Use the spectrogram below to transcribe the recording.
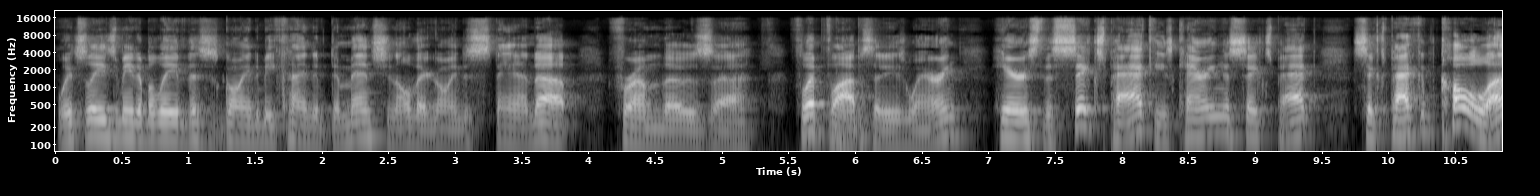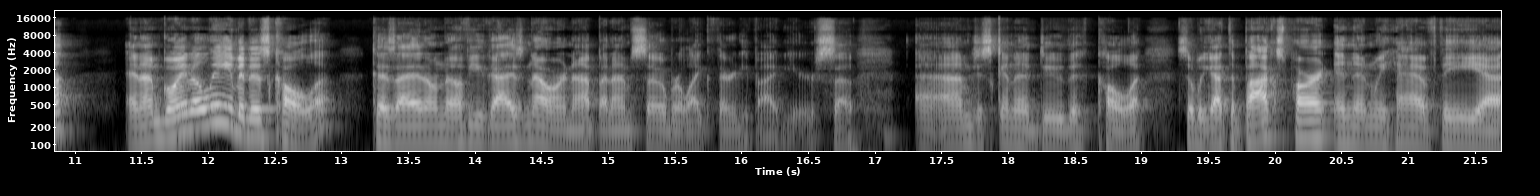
which leads me to believe this is going to be kind of dimensional. They're going to stand up from those uh, flip-flops that he's wearing. Here's the six-pack. He's carrying a six-pack, six-pack of cola. And I'm going to leave it as cola because I don't know if you guys know or not, but I'm sober like 35 years. So I'm just going to do the cola. So we got the box part and then we have the, uh,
